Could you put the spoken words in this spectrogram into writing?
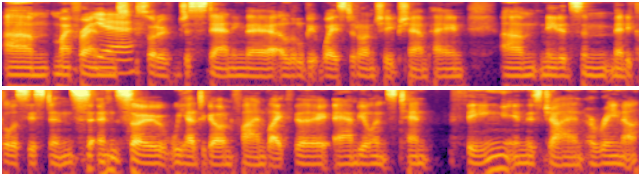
Um, my friend, Yeah. sort of just standing there, a little bit wasted on cheap champagne, um, needed some medical assistance, and so we had to go and find like the ambulance tent thing in this giant arena.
